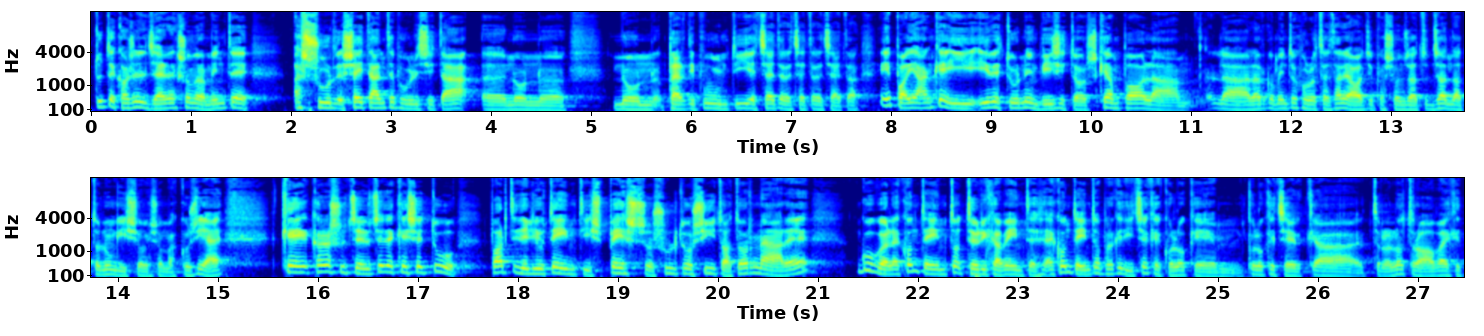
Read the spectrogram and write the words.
tutte cose del genere sono veramente assurde, se hai tante pubblicità eh, non, non, perdi punti, eccetera, eccetera, eccetera. E poi anche i, i return in visitors, che è un po' la, la, l'argomento che volevo trattare oggi, poi sono già, già andato lunghissimo, insomma, così è. Che cosa succede? Succede che se tu porti degli utenti spesso sul tuo sito a tornare, Google è contento, teoricamente è contento perché dice che quello che, quello che cerca lo trova e che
